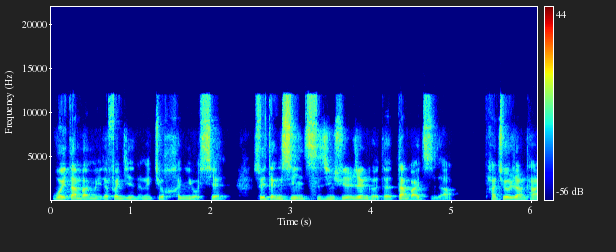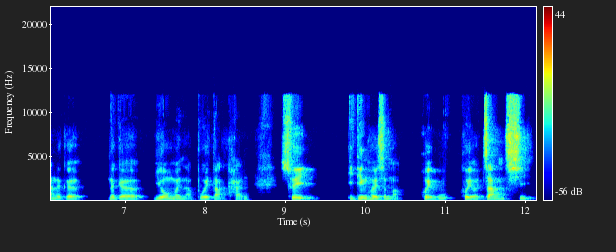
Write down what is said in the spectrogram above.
胃蛋白酶的分解能力就很有限，所以等于是你吃进去的任何的蛋白质啊，它就让它那个那个幽门啊不会打开，所以一定会什么会会有胀气。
